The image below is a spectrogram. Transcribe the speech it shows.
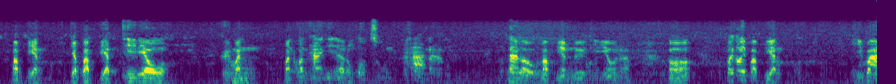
ๆปรับเปลี่ยนจะปรับเปลี่ยนทีเดียว คือมันมันค่อนข้างที่จะลงทุนสูงค่ะ นะครับถ้าเราปรับเปลี่ยนเลยทีเดียวนะครับ ก็ค่อยๆปรับเปลี่ยนคิดว่า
